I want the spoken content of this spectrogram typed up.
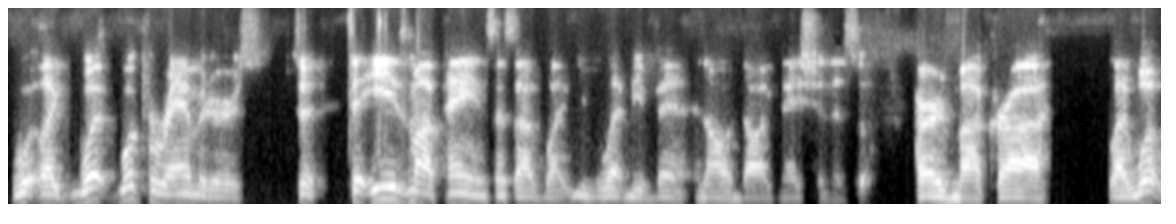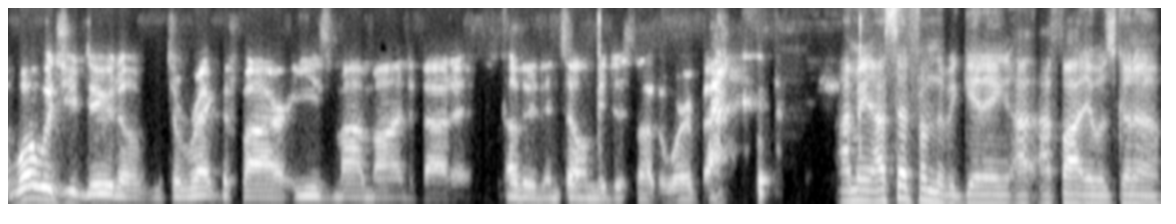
what like what what parameters to to ease my pain since i've like you've let me vent and all dog nation has heard my cry like what what would you do to to rectify or ease my mind about it other than telling me just not to worry about it I mean, I said from the beginning, I, I thought it was gonna.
